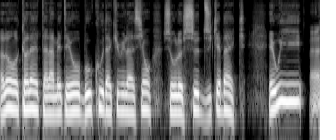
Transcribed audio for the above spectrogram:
Alors, Colette, à la météo, beaucoup d'accumulation sur le sud du Québec. Et oui. Euh,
